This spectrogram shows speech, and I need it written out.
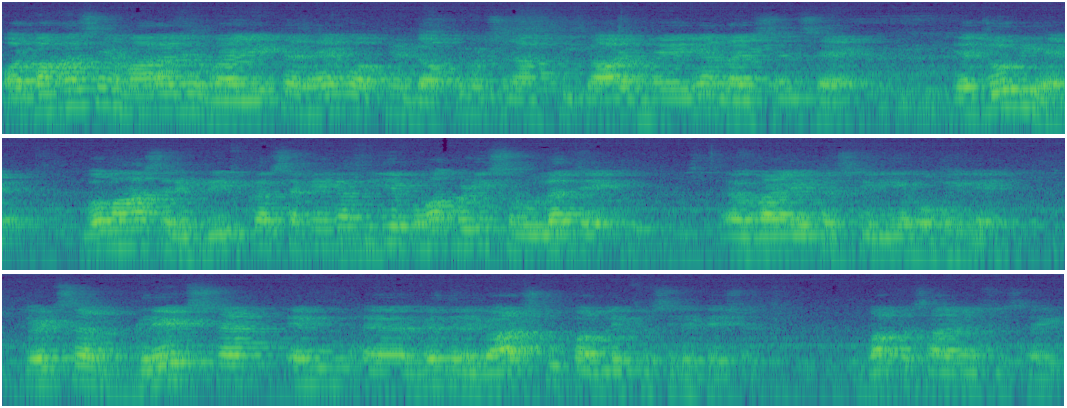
और वहाँ से हमारा जो वायलेटर है, वो अपने डॉक्यूमेंट शनाख्ती कार्ड है या लाइसेंस है या जो भी है, वो वहाँ से रिट्रीव कर सकेगा। तो ये बहुत बड़ी सहूलत है वायलेटर्स के लिए हो गई है। तो it's a great step in with regards to public facilitation वापस आ जाए उसी साइड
